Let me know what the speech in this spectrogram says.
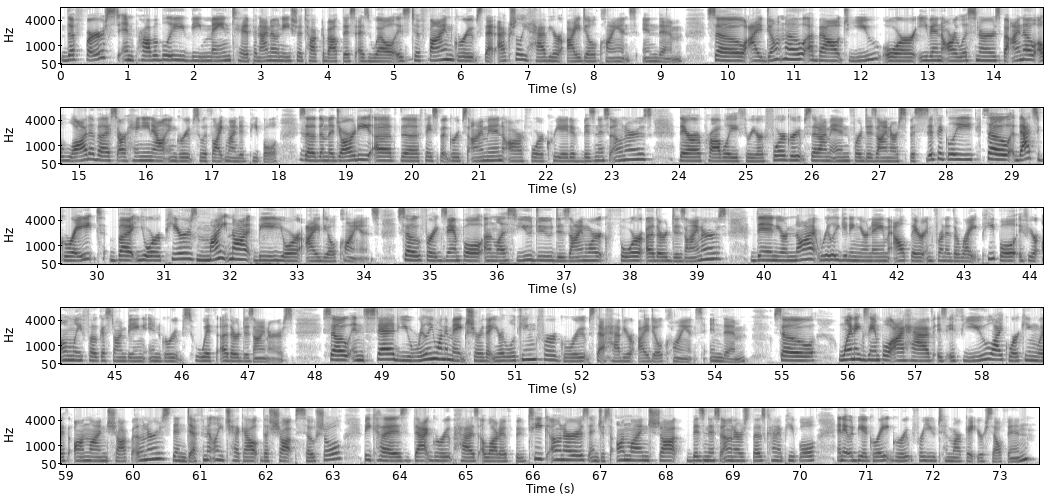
The first and probably the main tip, and I know Nisha talked about this as well, is to find groups that actually have your ideal clients in them. So I don't know about you or even our listeners, but I know a lot of us are hanging out in groups with like minded people. Yeah. So the majority of the Facebook groups I'm in are for creative business owners. There are probably three or four groups that I'm in for designers specifically. So that's great, but your peers might not be your ideal clients. So, for example, unless you do design work for other designers, then you're not really getting your name out there in front of the right people if you're only focused on being in groups with other designers. So instead, you really want to make sure that you're looking for groups that have your ideal clients in them. So, one example I have is if you like working with online shop owners, then definitely check out the Shop Social because that group has a lot of boutique owners and just online shop business owners, those kind of people. And it would be a great group for you to market yourself in.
